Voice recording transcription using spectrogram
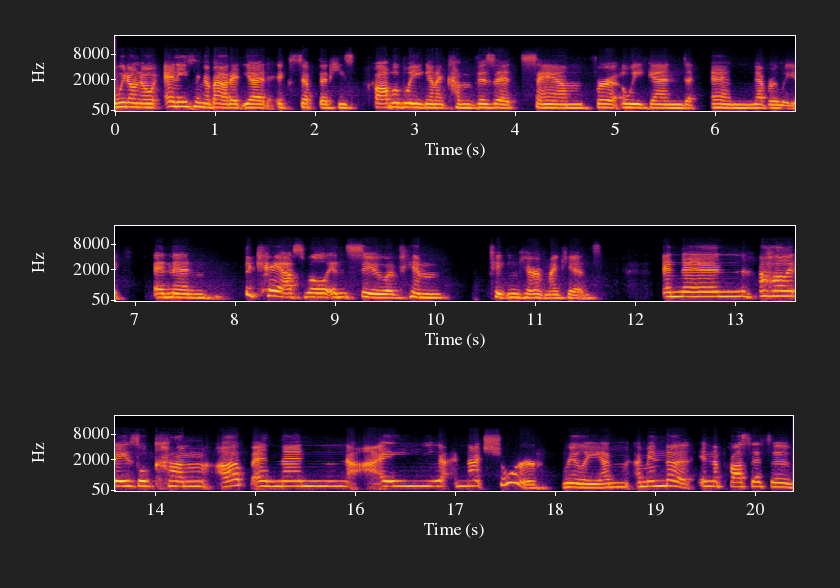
We don't know anything about it yet, except that he's probably going to come visit Sam for a weekend and never leave. And then the chaos will ensue of him taking care of my kids. And then the holidays will come up and then i i'm not sure really. I'm i'm in the in the process of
